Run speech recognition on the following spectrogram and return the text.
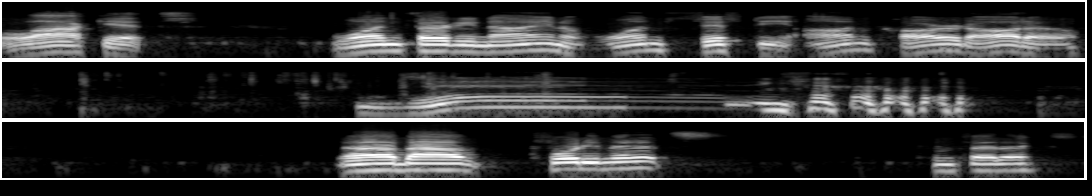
Lockett. 139 of 150 on card auto. Dang. Uh, about 40 minutes from FedEx.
